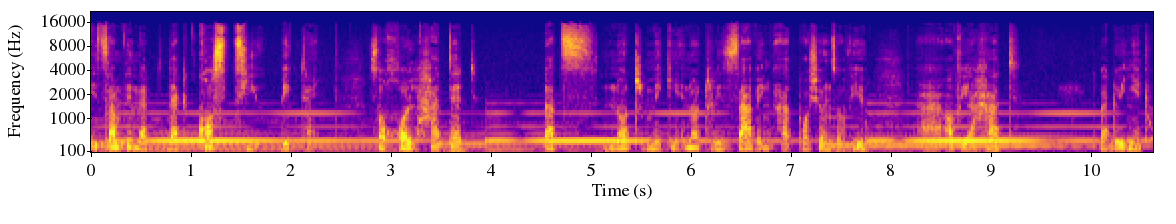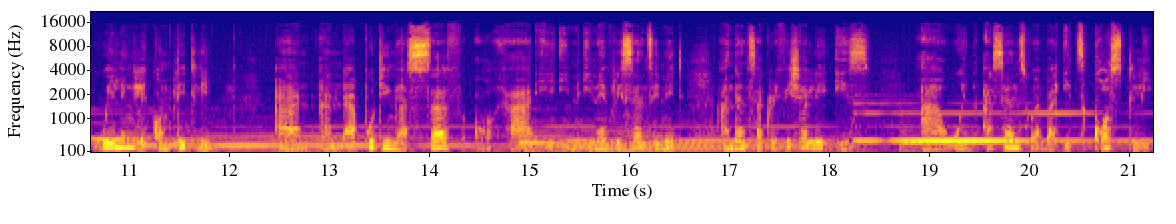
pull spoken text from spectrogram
it's something that that costs you big time. So wholehearted, that's not making not reserving portions of you, uh, of your heart, but doing it willingly, completely, and and uh, putting yourself uh, in in every sense in it, and then sacrificially is uh, with a sense whereby it's costly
